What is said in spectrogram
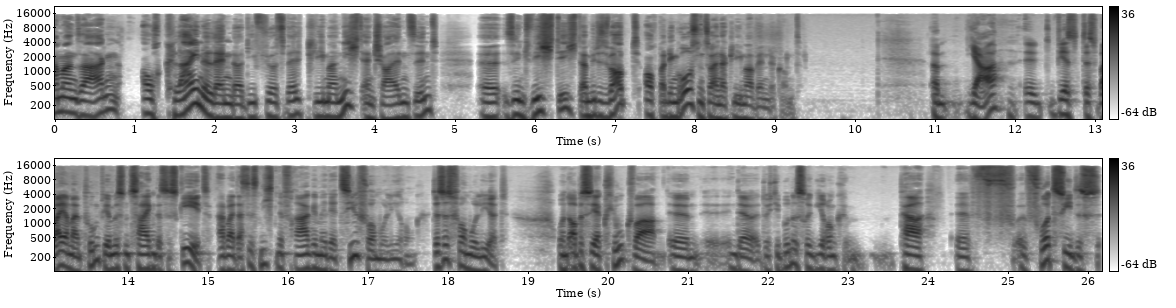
kann man sagen, auch kleine Länder, die fürs Weltklima nicht entscheidend sind, äh, sind wichtig, damit es überhaupt auch bei den Großen zu einer Klimawende kommt. Ähm, ja, äh, wir, das war ja mein Punkt. Wir müssen zeigen, dass es geht. Aber das ist nicht eine Frage mehr der Zielformulierung. Das ist formuliert. Und ob es sehr klug war, äh, in der, durch die Bundesregierung per Vorziehen des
